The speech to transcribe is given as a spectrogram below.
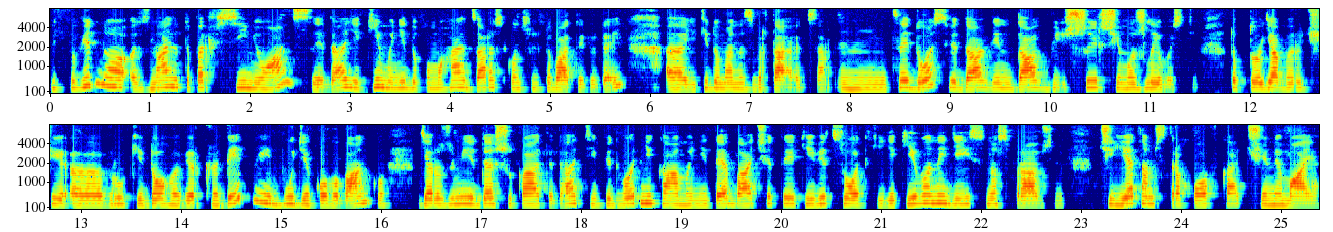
Відповідно, знаю тепер всі нюанси, да, які мені допомагають зараз консультувати людей, е, які до мене звертаються. Цей досвід да, він дав ширші можливості. Тобто, я беручи в руки договір кредитний будь-якого банку, я розумію, де шукати да, ті підводні камені, де бачити ті відсотки, які вони дійсно справжні, чи є там страховка, чи немає.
